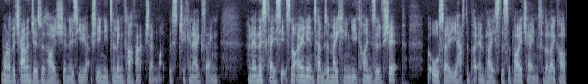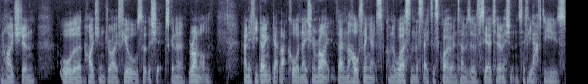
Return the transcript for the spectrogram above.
one of the challenges with hydrogen is you actually need to link up action, like this chicken egg thing. And in this case, it's not only in terms of making new kinds of ship, but also you have to put in place the supply chain for the low carbon hydrogen or the hydrogen derived fuels that the ship's going to run on. And if you don't get that coordination right, then the whole thing gets kind of worse than the status quo in terms of CO2 emissions if you have to use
